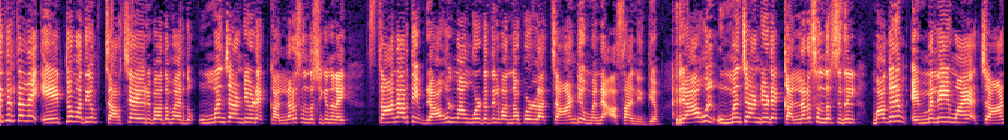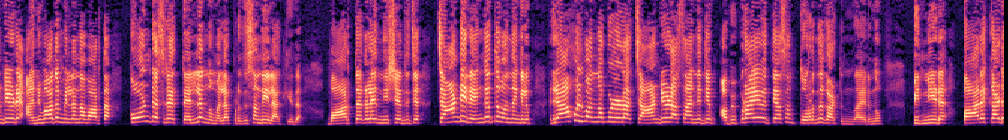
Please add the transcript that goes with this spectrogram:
ഇതിൽ തന്നെ ഏറ്റവും അധികം ചർച്ചയായ ഒരു വിവാദമായിരുന്നു ഉമ്മൻചാണ്ടിയുടെ കല്ലറ സന്ദർശിക്കുന്നതിനായി സ്ഥാനാർത്ഥി രാഹുൽ മാങ്കൂട്ടത്തിൽ വന്നപ്പോഴുള്ള ചാണ്ടി ഉമ്മന്റെ അസാന്നിധ്യം. രാഹുൽ ഉമ്മൻചാണ്ടിയുടെ കല്ലറ സന്ദർശിച്ചതിൽ മകനും എം എൽ എയുമായ ചാണ്ടിയുടെ അനുവാദമില്ലെന്ന വാർത്ത കോൺഗ്രസിനെ തെല്ലെന്നുമല്ല പ്രതിസന്ധിയിലാക്കിയത്. വാർത്തകളെ നിഷേധിച്ച് ചാണ്ടി രംഗത്ത് വന്നെങ്കിലും രാഹുൽ വന്നപ്പോഴുള്ള ചാണ്ടിയുടെ അസാന്നിധ്യം അഭിപ്രായ വ്യത്യാസം തുറന്നു കാട്ടുന്നതായിരുന്നു. പിന്നീട് പാലക്കാട്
